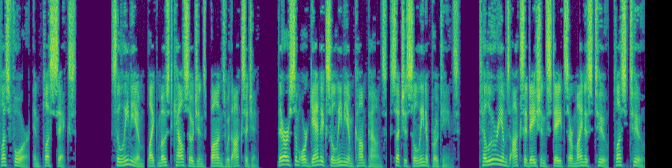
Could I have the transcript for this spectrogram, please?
+4, and +6. Selenium, like most chalcogens, bonds with oxygen. There are some organic selenium compounds, such as selenoproteins. Tellurium's oxidation states are -2, +2,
